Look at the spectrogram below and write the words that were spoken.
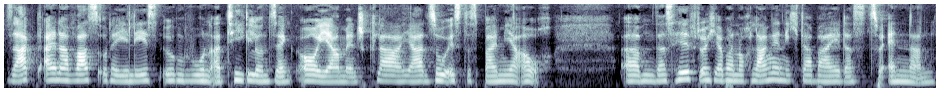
sagt einer was oder ihr lest irgendwo einen Artikel und denkt, oh ja, Mensch, klar, ja, so ist es bei mir auch. Ähm, das hilft euch aber noch lange nicht dabei, das zu ändern.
